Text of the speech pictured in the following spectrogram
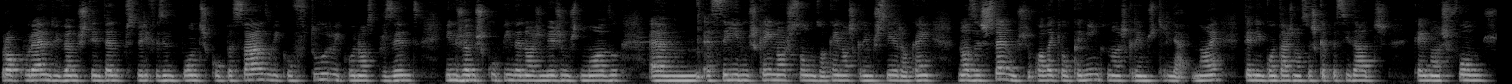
procurando e vamos tentando perceber e fazendo pontos com o passado e com o futuro e com o nosso presente e nos vamos esculpindo a nós mesmos de modo um, a sairmos quem nós somos ou quem nós queremos ser ou quem nós estamos, qual é que é o caminho que nós queremos trilhar, não é? Tendo em conta as nossas capacidades, quem nós fomos,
